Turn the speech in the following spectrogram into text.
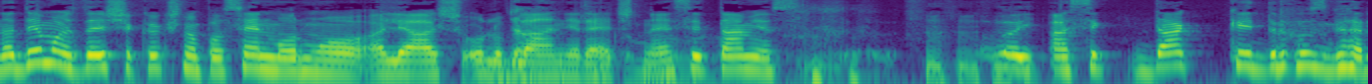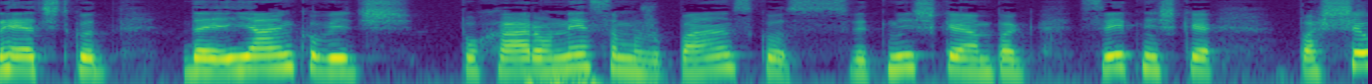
No, demo zdaj še kakšno pa vse moramo aljaš o Ljubljani ja, reči. Se tam je, a se da kaj drugega reči, kot da je Jankovič poharal ne samo župansko, svetniške, ampak svetniške, pa še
